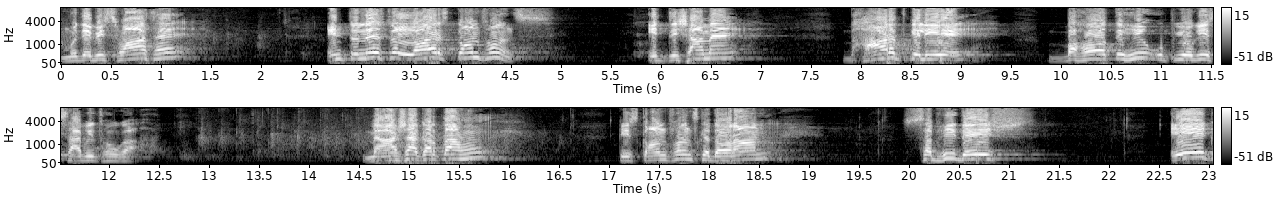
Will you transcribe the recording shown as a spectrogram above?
मुझे विश्वास है इंटरनेशनल लॉयर्स कॉन्फ्रेंस इस दिशा में भारत के लिए बहुत ही उपयोगी साबित होगा। मैं आशा करता हूँ कि इस कॉन्फ्रेंस के दौरान सभी देश एक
